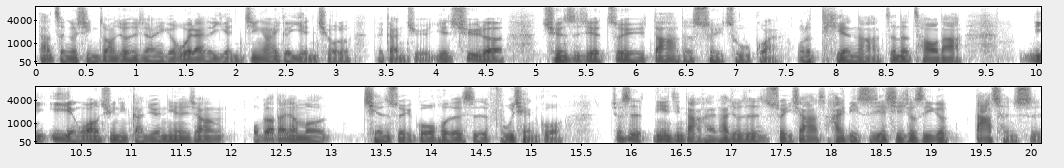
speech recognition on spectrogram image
它整个形状就很像一个未来的眼睛啊，一个眼球的感觉。也去了全世界最大的水族馆，我的天呐，真的超大！你一眼望去，你感觉你很像，我不知道大家有没有潜水过或者是浮潜过。就是你眼睛打开，它就是水下海底世界，其实就是一个大城市，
